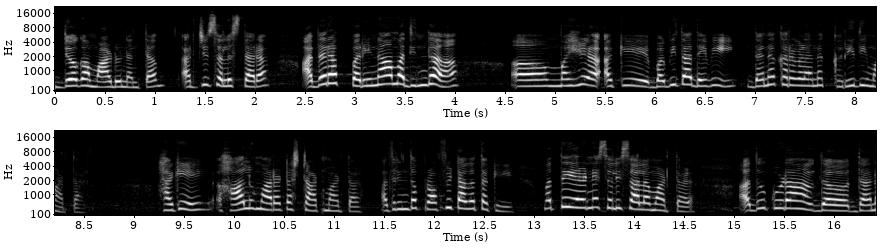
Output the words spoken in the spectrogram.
ಉದ್ಯೋಗ ಮಾಡೋಣಂತ. ಅರ್ಜಿ ಸಲ್ಲಿಸ್ತಾರ. ಅದರ ಪರಿಣಾಮದಿಂದ ಮಹಿಳೆ ಮಹಿ ಆಕೆ ಬಬಿತಾ ದೇವಿ ದನಕರಗಳನ್ನು ಖರೀದಿ ಮಾಡ್ತಾಳೆ. ಹಾಗೆ ಹಾಲು ಮಾರಾಟ ಸ್ಟಾರ್ಟ್ ಮಾಡ್ತಾಳೆ. ಅದರಿಂದ ಪ್ರಾಫಿಟ್ ಆಗುತ್ತಕ್ಕೆ ಮತ್ತೆ ಎರಡನೇ ಸಲ ಸಾಲ ಮಾಡ್ತಾಳೆ. ಅದು ಕೂಡ ದ, ದನ,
